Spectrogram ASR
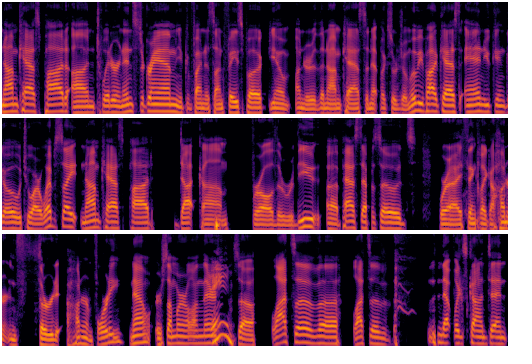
Nomcast Pod on Twitter and Instagram. You can find us on Facebook, you know, under the Nomcast, the Netflix original movie podcast, and you can go to our website, nomcastpod.com for all the review uh, past episodes. Where I think like 130, 140 now or somewhere on there. Damn. So lots of uh, lots of Netflix content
